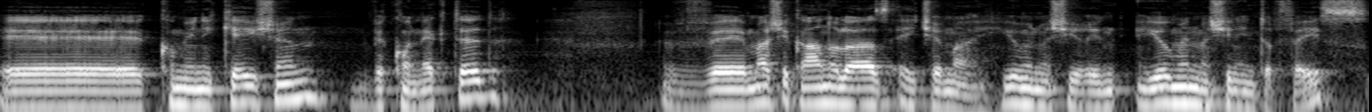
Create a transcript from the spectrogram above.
אה, Communication ו-Connected, ומה שקראנו לו אז HMI, Human Machine, Human Machine Interface,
